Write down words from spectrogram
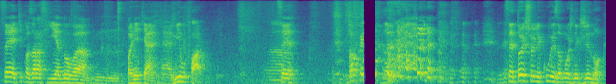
Це, типу, зараз є нове м, поняття е, мілфар. Це. Це той, що лікує заможних жінок.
